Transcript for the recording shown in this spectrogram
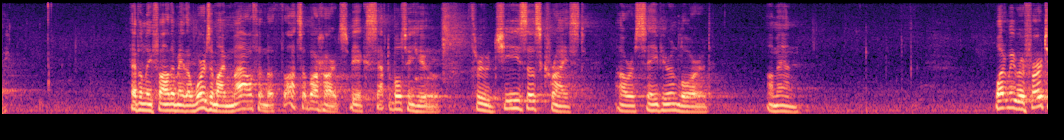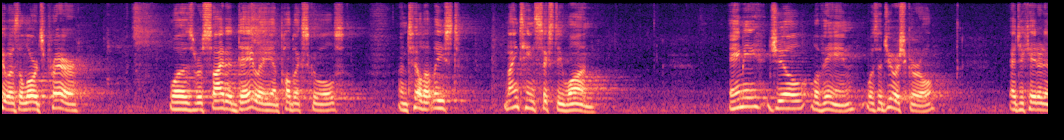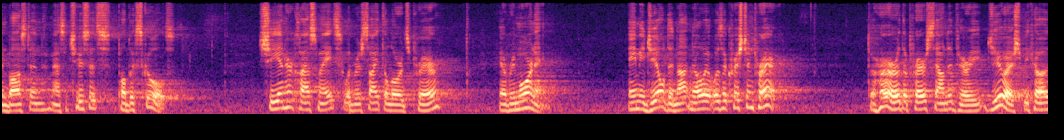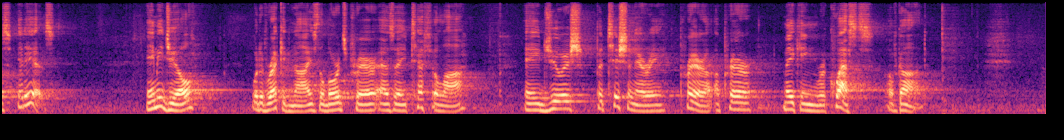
Heavenly Father, may the words of my mouth and the thoughts of our hearts be acceptable to you through Jesus Christ, our Savior and Lord. Amen. What we refer to as the Lord's Prayer was recited daily in public schools until at least 1961. Amy Jill Levine was a Jewish girl educated in Boston, Massachusetts public schools. She and her classmates would recite the Lord's Prayer every morning. Amy Jill did not know it was a Christian prayer. To her, the prayer sounded very Jewish because it is. Amy Jill would have recognized the Lord's Prayer as a tefillah, a Jewish petitionary prayer, a prayer making requests of God.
